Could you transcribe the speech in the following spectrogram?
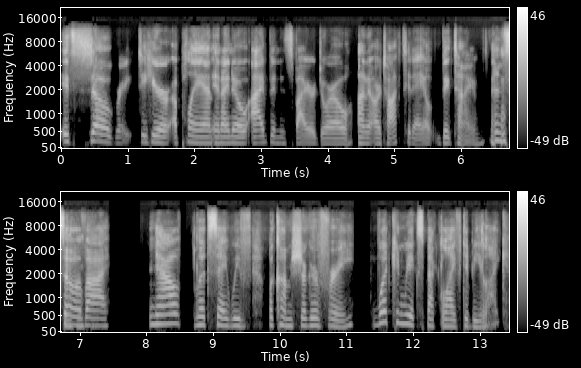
it's so great to hear a plan. And I know I've been inspired, Doro, on our talk today, oh, big time. and so have I. Now, let's say we've become sugar free. What can we expect life to be like?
